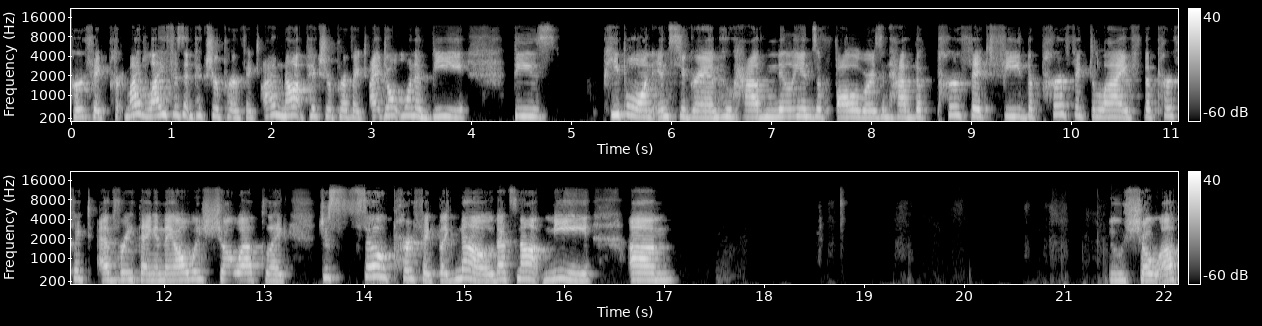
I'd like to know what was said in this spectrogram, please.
perfect. Per- my life isn't picture perfect. I'm not picture perfect. I don't want to be these people on Instagram who have millions of followers and have the perfect feed, the perfect life, the perfect everything, and they always show up like just so perfect. Like, no, that's not me. Um, to show up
